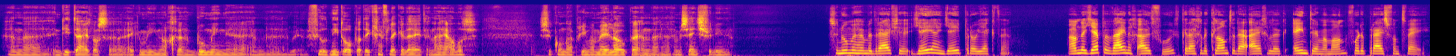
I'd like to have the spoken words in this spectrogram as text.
En eh, in die tijd was de economie nog eh, booming en viel het niet op dat ik geen flikker deed en hij alles. Dus ik kon daar prima meelopen en, en mijn centjes verdienen. Ze noemen hun bedrijfje J&J Projecten. Maar omdat Jeppe weinig uitvoert, krijgen de klanten daar eigenlijk één timmerman voor de prijs van twee.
